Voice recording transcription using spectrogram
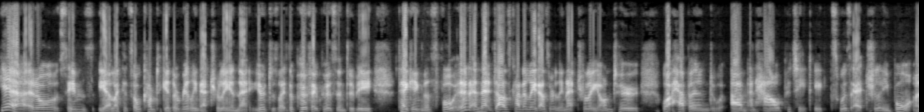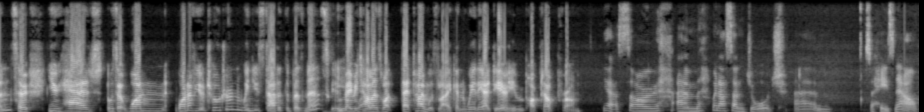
yeah, it all seems yeah like it's all come together really naturally, and that you're just like the perfect person to be taking this forward, and that does kind of lead us really naturally onto what happened um, and how Petite Eats was actually born. So you had was it one one of your children when you started the business? Yes, Maybe well. tell us what that time was like and where the idea even popped up from. yeah. So, um, when our son George, um, so he's now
